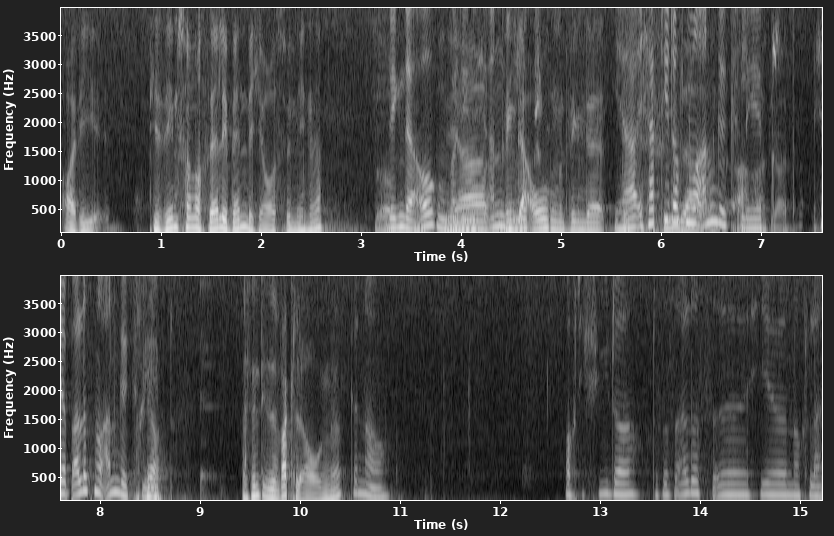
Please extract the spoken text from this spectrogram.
Oh, die, die sehen schon noch sehr lebendig aus, finde ich, ne? So. Wegen der Augen, weil die ja, nicht angelegt wegen der Augen und wegen der. Ja, der ich habe die doch nur und- angeklebt. Oh Gott. ich habe alles nur Ja. angeklebt. Das sind diese Wackelaugen, ne? Genau. Auch die Fühler. Das ist alles äh, hier noch La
